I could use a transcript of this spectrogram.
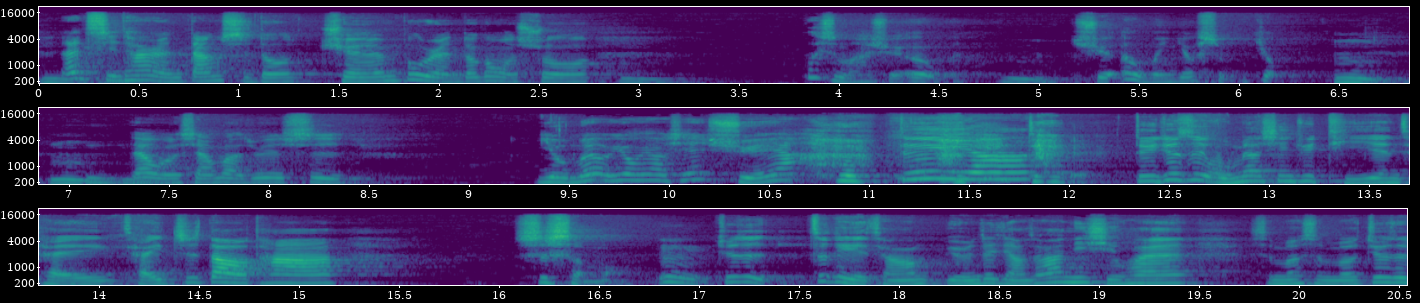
嗯。那其他人当时都全部人都跟我说，为什么要学二文？嗯，学二文有什么用？嗯嗯，嗯，但我的想法就会是，有没有用要先学呀。对呀，对，对，就是我们要先去体验才才知道它是什么。嗯，就是这个也常常有人在讲说啊，你喜欢什么什么，就是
